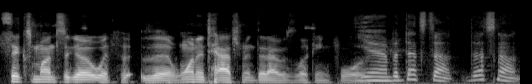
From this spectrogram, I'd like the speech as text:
six months ago with the one attachment that I was looking for. Yeah, but that's not that's not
